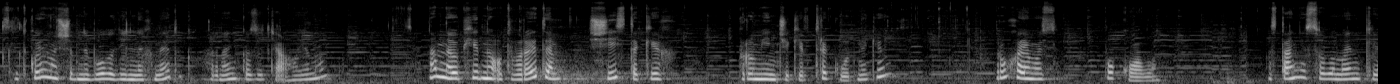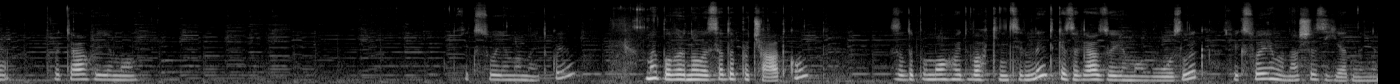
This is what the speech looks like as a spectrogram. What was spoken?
Слідкуємо, щоб не було вільних ниток, гарненько затягуємо. Нам необхідно утворити 6 таких промінчиків трикутників. Рухаємось по колу. Останні соломинки протягуємо, фіксуємо ниткою. Ми повернулися до початку. За допомогою двох кінців нитки зав'язуємо вузлик, фіксуємо наше з'єднання.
